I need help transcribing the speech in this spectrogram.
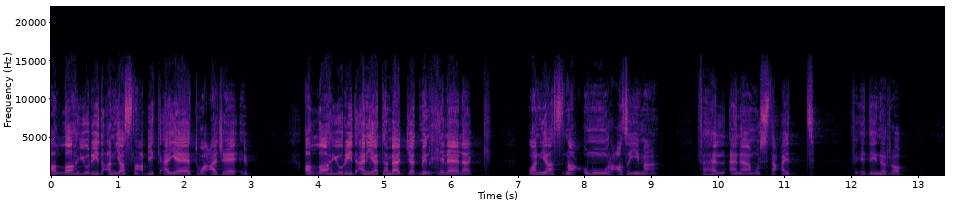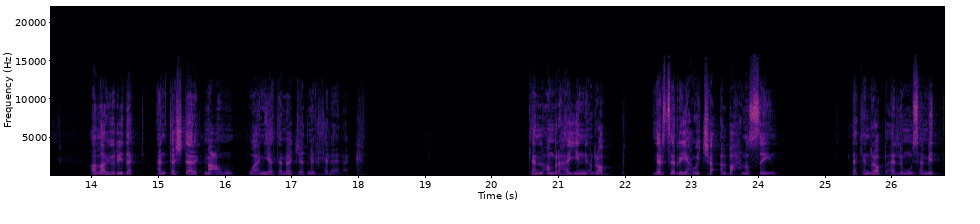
الله يريد أن يصنع بك آيات وعجائب. الله يريد أن يتمجد من خلالك وأن يصنع أمور عظيمة. فهل أنا مستعد في إيدين الرب؟ الله يريدك أن تشترك معه. وأن يتمجد من خلالك. كان الأمر هين الرب يرسل ريح ويتشق البحر نصين لكن الرب قال لموسى مد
